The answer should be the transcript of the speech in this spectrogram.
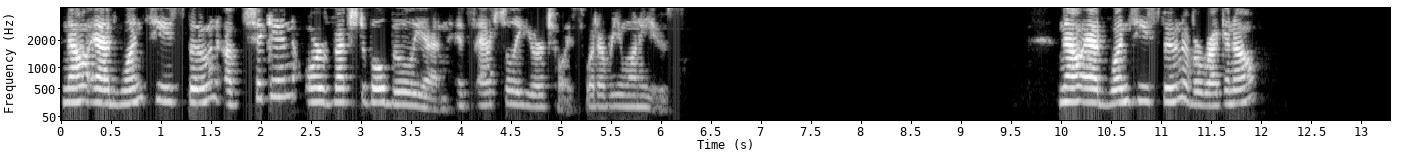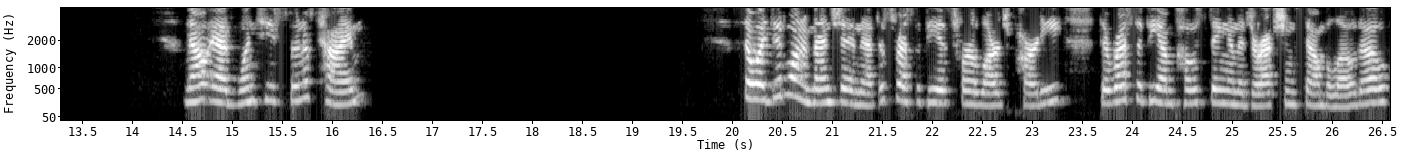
Now add one teaspoon of chicken or vegetable bouillon. It's actually your choice, whatever you want to use. Now add one teaspoon of oregano Now add one teaspoon of thyme. So I did want to mention that this recipe is for a large party. The recipe I'm posting and the directions down below though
